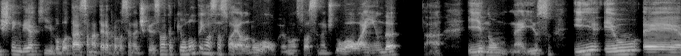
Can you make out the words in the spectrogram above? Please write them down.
estender aqui, vou botar essa matéria para você na descrição, até porque eu não tenho acesso a ela no UOL. Eu não sou assinante do UOL ainda, tá? E não, né, isso. E eu, é,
